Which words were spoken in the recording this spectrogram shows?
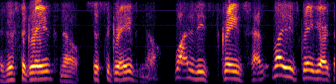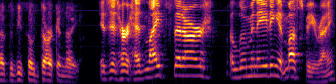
is this the grave? No. Is this the grave? No. Why do these graves have? Why do these graveyards have to be so dark at night? Is it her headlights that are illuminating? It must be, right?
